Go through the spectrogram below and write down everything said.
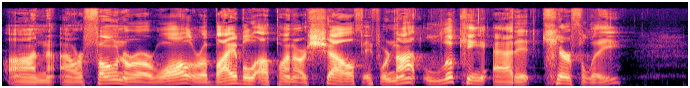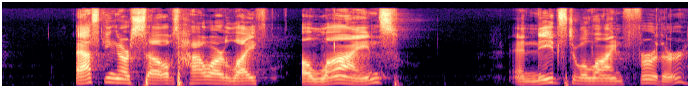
on our phone or our wall or a Bible up on our shelf. If we're not looking at it carefully, asking ourselves how our life aligns and needs to align further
